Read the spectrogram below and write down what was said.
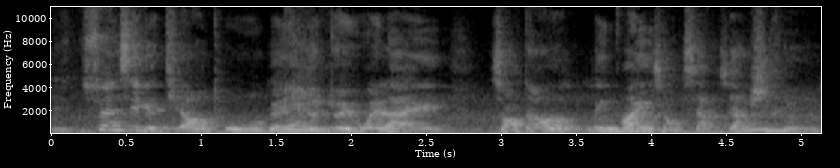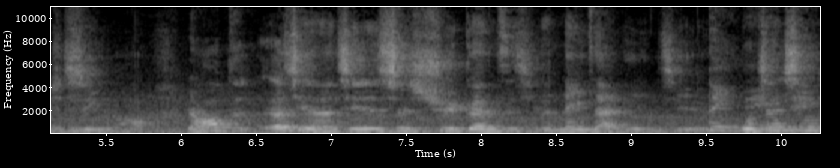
对，算是一个跳脱跟一个对未来找到另外一种想象的可能性哈。然后这而且呢，其实是去跟自己的内在连接。对对我真心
